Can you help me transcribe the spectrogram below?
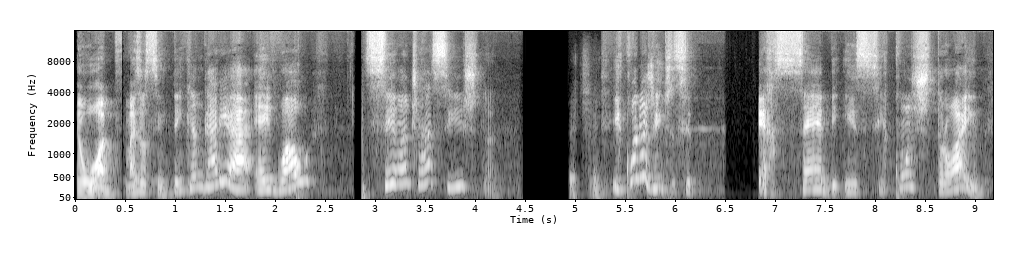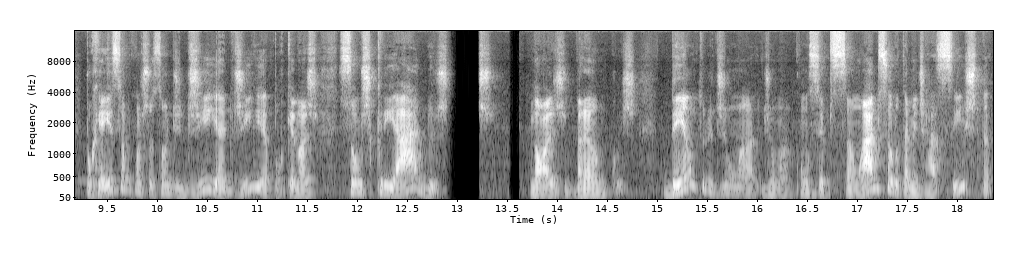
É óbvio. Mas, assim, tem que angariar. É igual ser antirracista. E quando a gente se percebe e se constrói, porque isso é uma construção de dia a dia, porque nós somos criados, nós brancos, dentro de uma, de uma concepção absolutamente racista,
